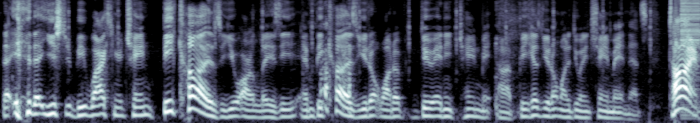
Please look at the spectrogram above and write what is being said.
that that you should be waxing your chain because you are lazy and because you don't want to do any chain ma- uh, because you don't want to do any chain maintenance. Time.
